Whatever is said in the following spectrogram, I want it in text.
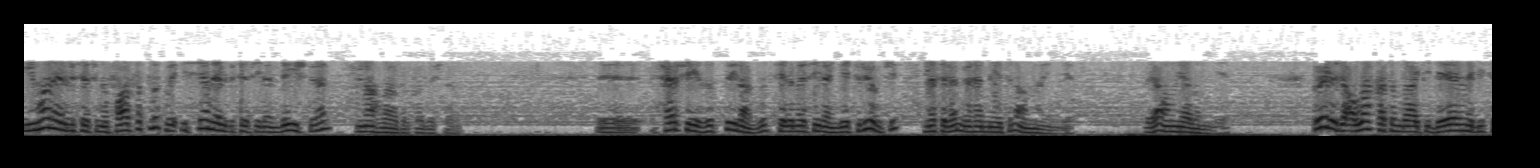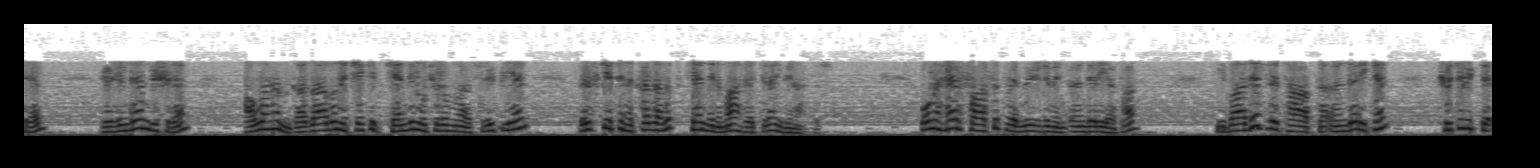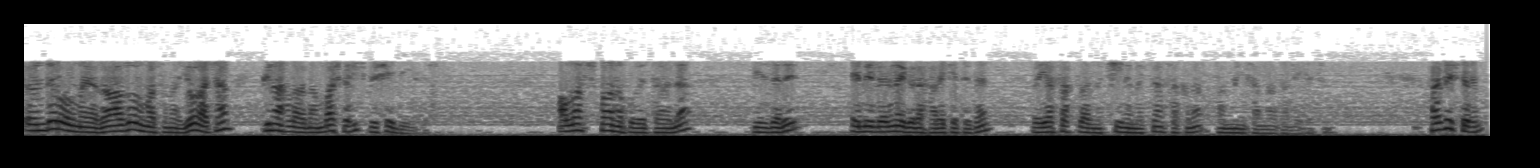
iman elbisesini fasıklık ve isyan elbisesiyle değiştiren günahlardır kardeşlerim. Ee, her şeyi zıttıyla, zıt kelimesiyle getiriyorum ki mesela mühemmiyetini anlayın diye veya anlayalım diye. Böylece Allah katındaki değerini bitiren, gözünden düşüren, Allah'ın gazabını çekip kendini uçurumluğa sürükleyen öfkesini kazanıp kendini mahvettiren günahtır. Onu her fasık ve mücrimin önderi yapan, ibadet ve taatta önder iken kötülükte önder olmaya razı olmasına yol açan günahlardan başka hiçbir şey değildir. Allah subhanahu ve teala bizleri emirlerine göre hareket eden ve yasaklarını çiğnemekten sakınan samimi insanlardan eylesin. Kardeşlerim,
